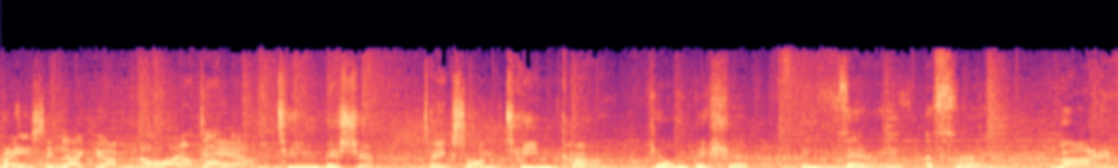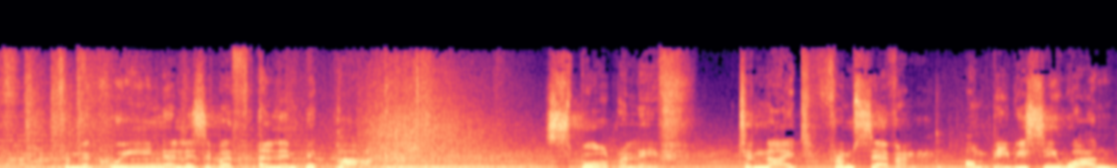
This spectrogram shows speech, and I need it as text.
racing like you have no idea. Team Bishop takes on Team Coe. John Bishop, be very afraid. Live from the Queen Elizabeth Olympic Park. Sport Relief. Tonight from 7 on BBC One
